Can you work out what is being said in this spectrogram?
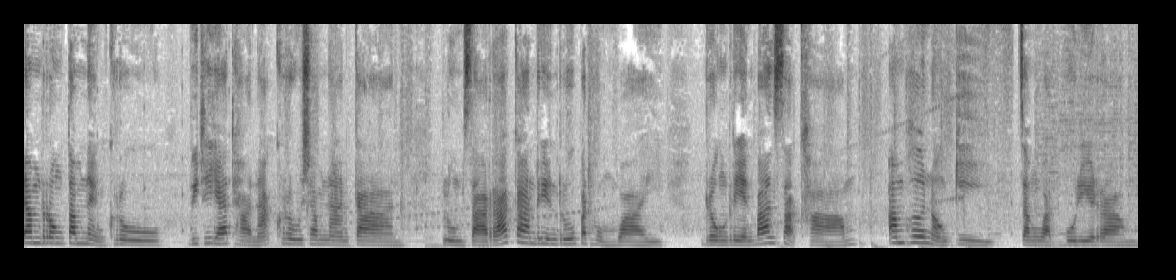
ดำรงตำแหน่งครู วิทยาฐานะครูชำนาญการ กลุ่มสาระการเรียนรู้ปฐมวัย โรงเรียนบ้านสะขาม อำเภอหนองกี่ จังหวัดบุรีรัมย์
